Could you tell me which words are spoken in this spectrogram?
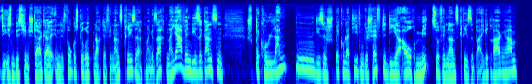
sie ist ein bisschen stärker in den Fokus gerückt nach der Finanzkrise, hat man gesagt, na ja, wenn diese ganzen Spekulanten, diese spekulativen Geschäfte, die ja auch mit zur Finanzkrise beigetragen haben,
